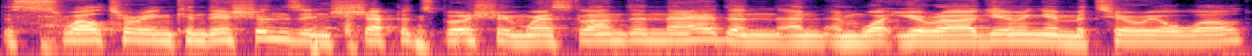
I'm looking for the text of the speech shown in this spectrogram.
the sweltering conditions in Shepherd's Bush in West London, Ned, and, and, and what you're arguing in Material World?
